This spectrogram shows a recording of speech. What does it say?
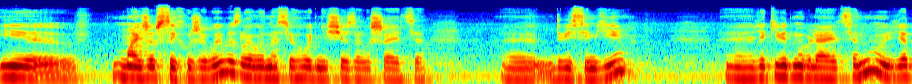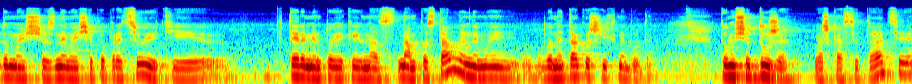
І е, майже всіх вже вивезли, але на сьогодні ще залишається е, дві сім'ї, які відмовляються. Ну, я думаю, що з ними ще попрацюють і в термін той, який в нас нам поставлений, ми, вони також їх не буде. Тому що дуже важка ситуація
